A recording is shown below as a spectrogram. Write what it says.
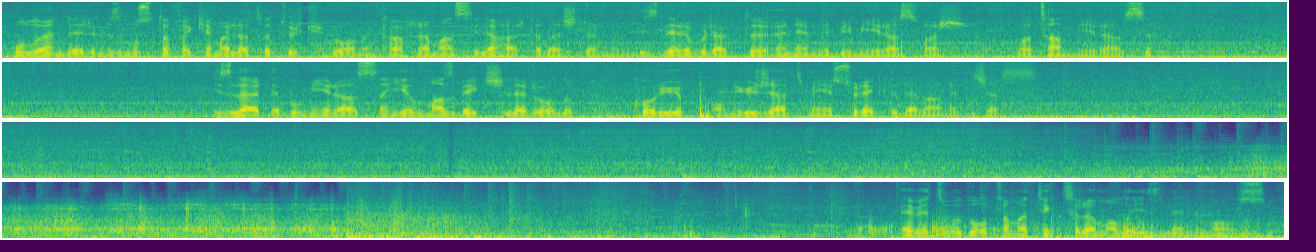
Ulu önderimiz Mustafa Kemal Atatürk ve onun kahraman silah arkadaşlarının bizlere bıraktığı önemli bir miras var. Vatan mirası. Bizler de bu mirasın yılmaz bekçileri olup koruyup onu yüceltmeye sürekli devam edeceğiz. Evet bu da otomatik tramalı izlenimi olsun.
